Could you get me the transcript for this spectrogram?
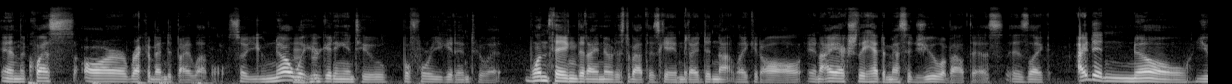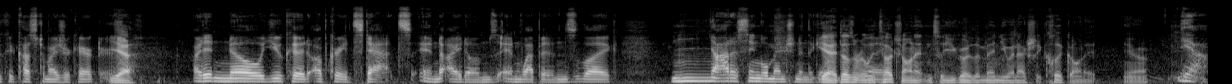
and the quests are recommended by level. So you know what you're Mhm. getting into before you get into it. One thing that I noticed about this game that I did not like at all, and I actually had to message you about this, is like, I didn't know you could customize your character. yeah. I didn't know you could upgrade stats and items and weapons. Like, not a single mention in the game. Yeah, it doesn't really Like, touch on it until you go to the menu and actually click on it. Know. Yeah,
